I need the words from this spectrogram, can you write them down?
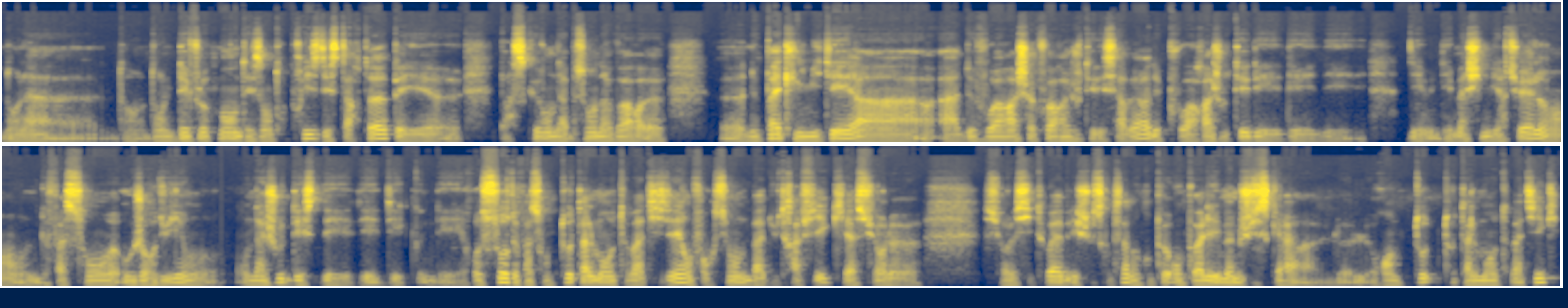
dans, le développement des entreprises, des startups, et euh, parce qu'on a besoin d'avoir, euh, euh, ne pas être limité à, devoir à chaque fois rajouter des serveurs et de pouvoir rajouter des, machines virtuelles de façon. Aujourd'hui, on, ajoute des, ressources de façon totalement automatisée en fonction bah, du trafic qu'il y a sur le, site web, des choses comme ça. Donc, on peut, aller même jusqu'à le, rendre totalement automatique.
